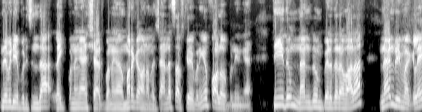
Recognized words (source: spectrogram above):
இந்த வீடியோ பிடிச்சிருந்தா லைக் பண்ணுங்க ஷேர் பண்ணுங்க. மறக்காம நம்ம சேனலை சப்ஸ்கிரைப் பண்ணுங்க ஃபாலோ பண்ணுங்க தீதும் நன்றும் பெருதரவாரா நன்றி மக்களே.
